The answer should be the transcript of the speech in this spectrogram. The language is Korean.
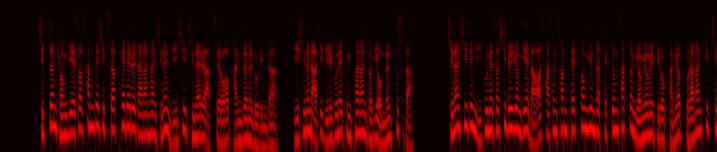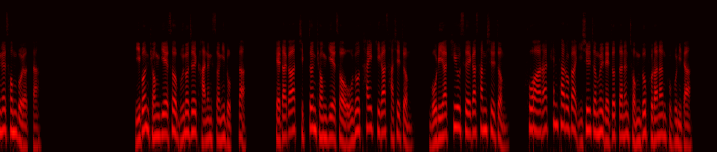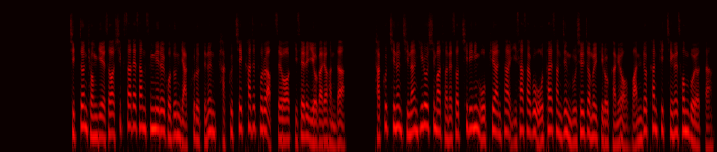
직전 경기에서 3대 식사 패배를 당한 한시는 리시 준야를 앞세워 반전을 노린다. 이시는 아직 1군에 등판한 적이 없는 투수다. 지난 시즌 2군에서 11경기에 나와 4승 3패 평균 자책점 4.00을 기록하며 불안한 피칭을 선보였다. 이번 경기에서 무너질 가능성이 높다. 게다가 직전 경기에서 오노 타이키가 4실점, 모리아 키우스에가 3실점, 후아라 켄타로가 2실점을 내줬다는 점도 불안한 부분이다. 직전 경기에서 14대3 승리를 거둔 야쿠르트는 다쿠치 카즈토를 앞세워 기세를 이어가려 한다. 다쿠치는 지난 히로시마전에서 7이닝 5피안타 2사사구 5탈 3진 무실점을 기록하며 완벽한 피칭을 선보였다.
